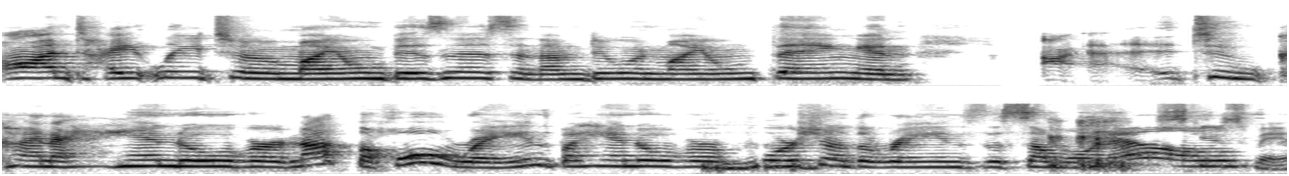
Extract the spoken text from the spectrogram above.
on tightly to my own business and I'm doing my own thing. And I, to kind of hand over not the whole reins, but hand over mm-hmm. a portion of the reins to someone else. Excuse me.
